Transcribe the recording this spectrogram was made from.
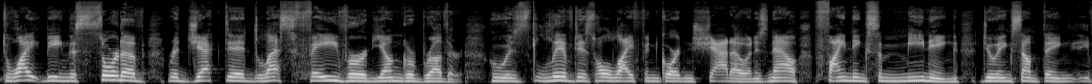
Dwight being this sort of rejected, less favored younger brother who has lived his whole life in Gordon's shadow and is now finding some meaning doing something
